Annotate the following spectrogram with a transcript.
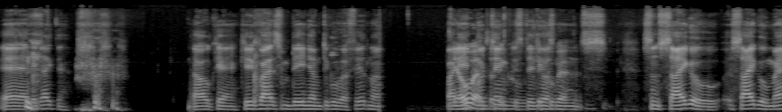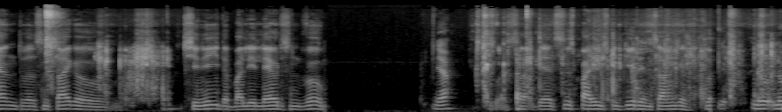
Ja, ja, det er rigtigt. Nå, okay. Kan vi ikke bare sammen blive enige om, det kunne være fedt nok? Bare Jo, lige altså, det tænke, hvis det det lige var sådan, være- sådan psycho, psycho mand, du ved, sådan psycho geni, der bare lige lavede sådan en våben. Ja. Så det, jeg synes bare, lige, skulle give det en tanke. Nu, nu,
